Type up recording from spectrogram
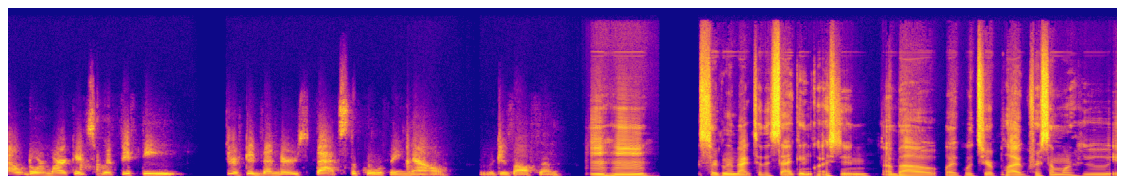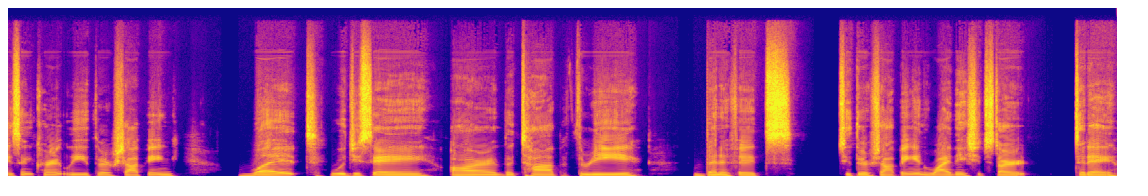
outdoor markets with 50 thrifted vendors. That's the cool thing now, which is awesome. Mm-hmm. Circling back to the second question about like what's your plug for someone who isn't currently thrift shopping, what would you say are the top three benefits to thrift shopping and why they should start today?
